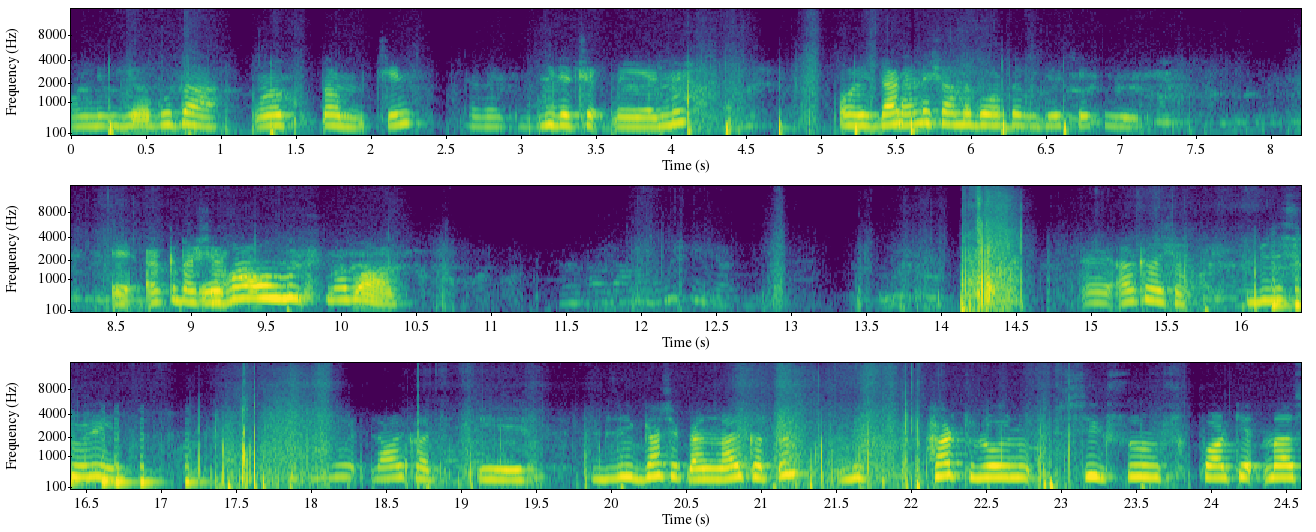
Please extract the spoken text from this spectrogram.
Oyunu biliyordu da. Unuttuğum için Evet. video çekme yerine. O yüzden Ben de şu anda bu orta video çekmiyorum. e, arkadaşlar Oha olmuş şuna bak. e, arkadaşlar bize söyleyin. Bize like at. E, bize gerçekten like atın. Biz her türlü oyunu Six Songs fark etmez.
